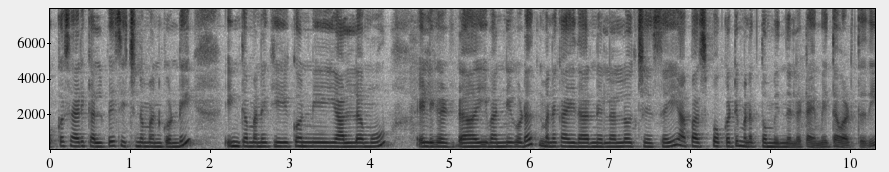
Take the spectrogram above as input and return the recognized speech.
ఒక్కసారి కలిపేసి ఇచ్చినాం అనుకోండి ఇంకా మనకి కొన్ని అల్లము ఎల్లిగడ్డ ఇవన్నీ కూడా మనకి ఐదారు నెలల్లో వచ్చేస్తాయి. ఆ పసుపు ఒక్కటి మనకు తొమ్మిది నెలల టైం అయితే పడుతుంది.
